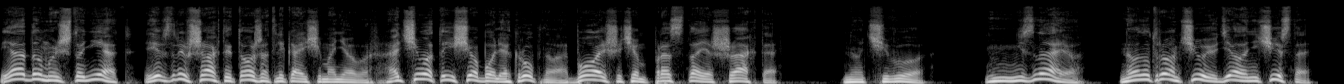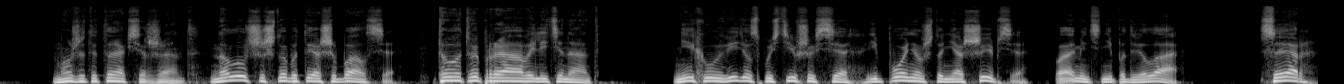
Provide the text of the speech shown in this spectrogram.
Я думаю, что нет. И взрыв шахты тоже отвлекающий маневр. От чего-то еще более крупного, больше, чем простая шахта. Но от чего? Не знаю. Но нутром чую, дело нечисто. Может и так, сержант. Но лучше, чтобы ты ошибался. Тут вы правы, лейтенант. Миха увидел спустившихся и понял, что не ошибся. Память не подвела. «Сэр,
